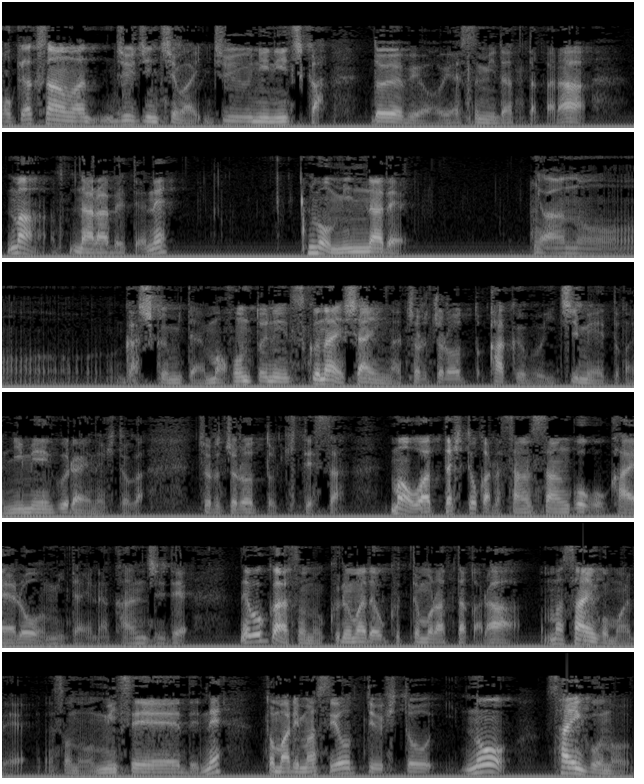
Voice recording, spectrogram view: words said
お客さんは11日は12日か、土曜日はお休みだったから、まあ、並べてね、もうみんなで、あの合宿みたいな、まあ本当に少ない社員がちょろちょろっと各部1名とか2名ぐらいの人がちょろちょろっと来てさ、まあ終わった人から3355帰ろうみたいな感じで、で僕はその車で送ってもらったから、まあ最後までその店でね、泊まりますよっていう人の最後の、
